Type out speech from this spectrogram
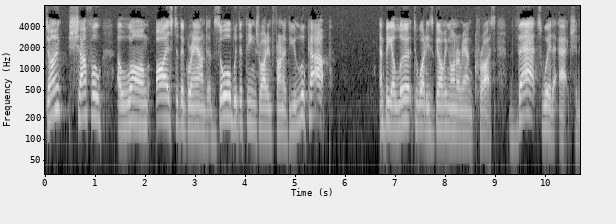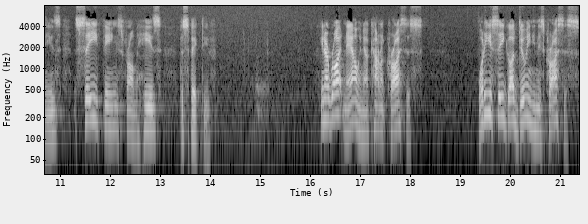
Don't shuffle along, eyes to the ground, absorb with the things right in front of you. Look up and be alert to what is going on around Christ. That's where the action is. See things from His perspective. You know, right now in our current crisis, what do you see God doing in this crisis?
